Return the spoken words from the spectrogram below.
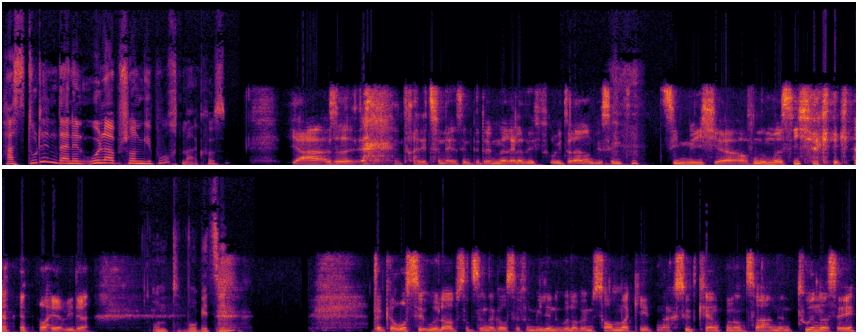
Hast du denn deinen Urlaub schon gebucht, Markus? Ja, also traditionell sind wir da immer relativ früh dran und wir sind ziemlich äh, auf Nummer sicher gegangen heuer wieder. Und wo geht's hin? Der große Urlaub, sozusagen der große Familienurlaub im Sommer geht nach Südkärnten und zwar an den Turnersee.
